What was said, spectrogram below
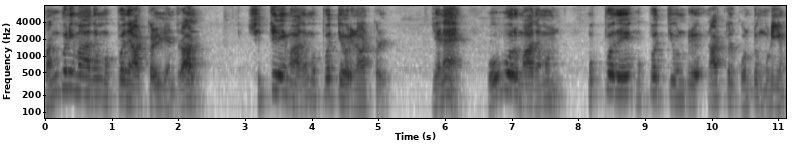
பங்குனி மாதம் முப்பது நாட்கள் என்றால் சித்திரை மாதம் முப்பத்தி ஒரு நாட்கள் என ஒவ்வொரு மாதமும் முப்பது முப்பத்தி ஒன்று நாட்கள் கொண்டு முடியும்.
